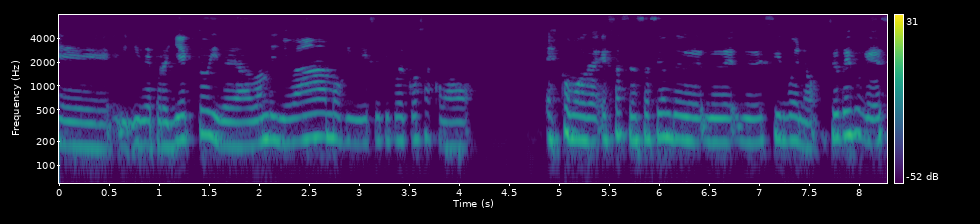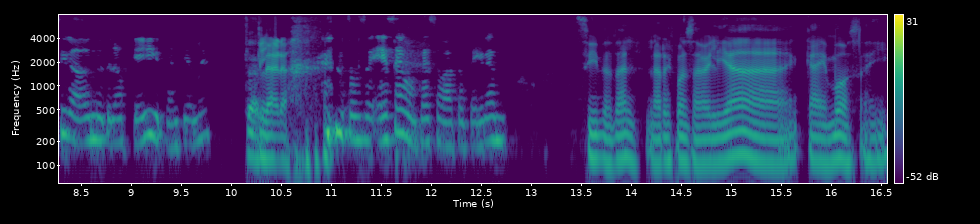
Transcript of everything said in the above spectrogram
eh, y de proyecto y de a dónde llevamos y ese tipo de cosas como es como esa sensación de, de, decir, bueno, yo tengo que decir a dónde tenemos que ir, ¿me entiendes? Claro. Entonces, ese es un peso bastante grande. Sí, total. La responsabilidad cae en vos ahí.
